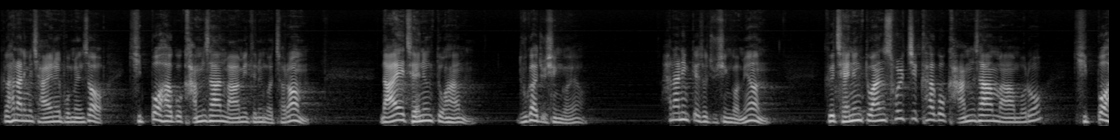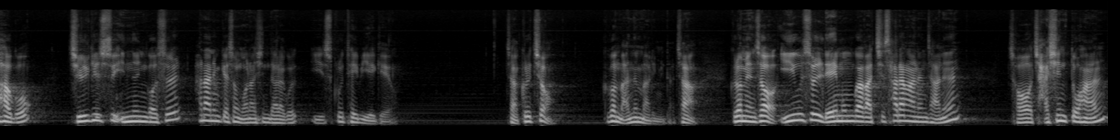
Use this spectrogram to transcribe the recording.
그 하나님의 자연을 보면서 기뻐하고 감사한 마음이 드는 것처럼 나의 재능 또한 누가 주신 거예요? 하나님께서 주신 거면 그 재능 또한 솔직하고 감사한 마음으로 기뻐하고 즐길 수 있는 것을 하나님께서 원하신다라고 이 스크루테이프 얘기해요. 자, 그렇죠? 그건 맞는 말입니다. 자, 그러면서 이웃을 내 몸과 같이 사랑하는 자는 저 자신 또한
